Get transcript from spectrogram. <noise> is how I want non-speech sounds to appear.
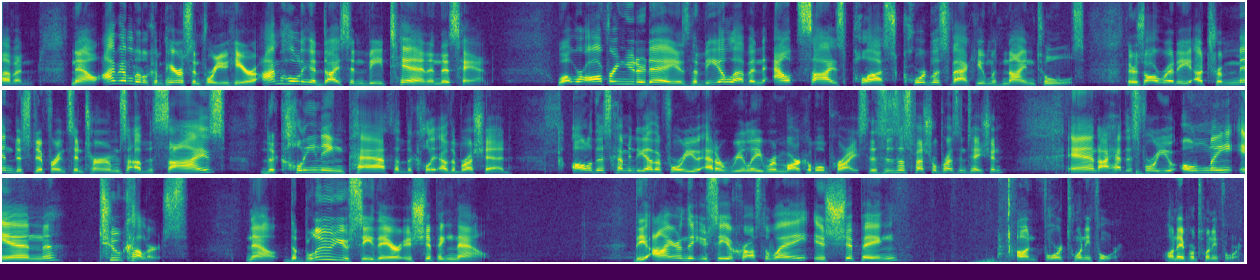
11. Now, I've got a little comparison for you here. I'm holding a Dyson V10 in this hand. What we're offering you today is the V11 Outsize Plus cordless vacuum with nine tools. There's already a tremendous difference in terms of the size, the cleaning path of the, of the brush head, all of this coming together for you at a really remarkable price. This is a special presentation, and I have this for you only in two colors. Now, the blue you see there is shipping now. The iron that you see across the way is shipping on 424, on April 24th.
